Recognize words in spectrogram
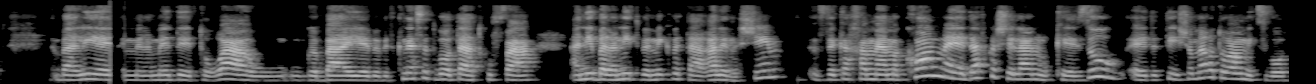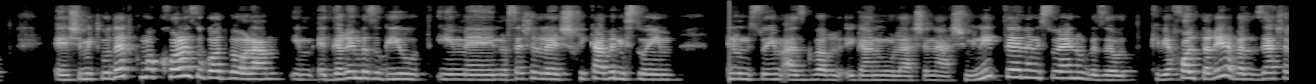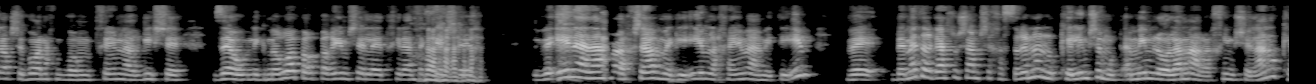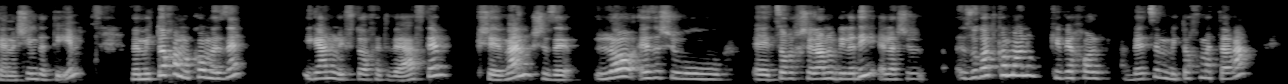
בעלי אה, מלמד תורה הוא, הוא גבאי בבית כנסת באותה התקופה אני בלנית במקווה טהרה לנשים וככה מהמקום דווקא שלנו כזוג דתי שומר תורה ומצוות שמתמודד כמו כל הזוגות בעולם עם אתגרים בזוגיות, עם נושא של שחיקה בנישואים, היינו נישואים אז כבר הגענו לשנה השמינית לנישואינו וזה עוד כביכול טרי אבל זה השלב שבו אנחנו כבר מתחילים להרגיש שזהו נגמרו הפרפרים של תחילת הקשר. והנה אנחנו עכשיו מגיעים לחיים האמיתיים ובאמת הרגשנו שם שחסרים לנו כלים שמותאמים לעולם הערכים שלנו כאנשים דתיים ומתוך המקום הזה הגענו לפתוח את ואהבתם כשהבנו שזה לא איזשהו אה, צורך שלנו בלעדי אלא של זוגות כמונו כביכול בעצם מתוך מטרה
